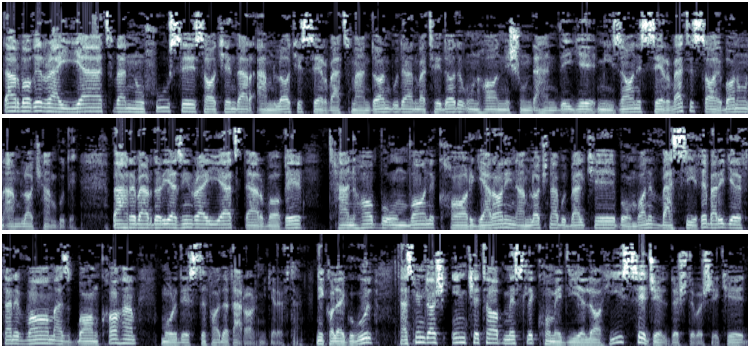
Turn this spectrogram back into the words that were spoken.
در واقع رعیت و نفوس ساکن در املاک ثروتمندان بودند و تعداد اونها نشون دهنده میزان ثروت صاحبان اون املاک هم بوده بهره برداری از این رعیت در واقع تنها به عنوان کارگران این املاک نبود بلکه به عنوان وثیقه برای گرفتن وام از بانک ها هم مورد استفاده قرار می گرفتن. نیکولای گوگول تصمیم داشت این کتاب مثل کمدی الهی سه جلد داشته باشه که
